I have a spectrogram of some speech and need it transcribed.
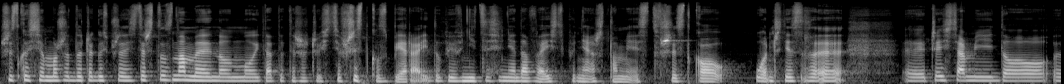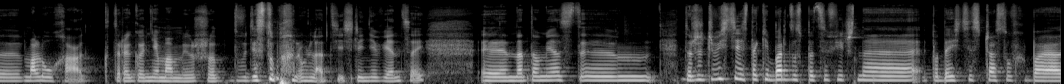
wszystko się może do czegoś przydać. Też to znamy, no mój tata też oczywiście wszystko zbiera i do piwnicy się nie da wejść, ponieważ tam jest wszystko łącznie z częściami do y, malucha, którego nie mam już od dwudziestu paru lat, jeśli nie więcej. Y, natomiast to rzeczywiście jest takie bardzo specyficzne podejście z czasów chyba,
